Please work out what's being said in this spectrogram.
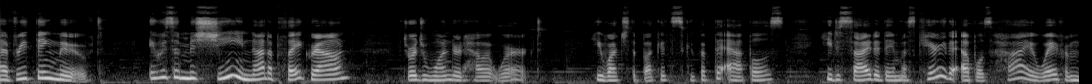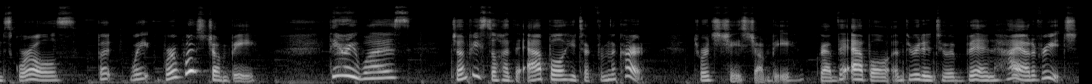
Everything moved. It was a machine, not a playground. George wondered how it worked. He watched the buckets scoop up the apples. He decided they must carry the apples high away from the squirrels. But wait, where was Jumpy? There he was. Jumpy still had the apple he took from the cart. George chased Jumpy, grabbed the apple, and threw it into a bin high out of reach.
